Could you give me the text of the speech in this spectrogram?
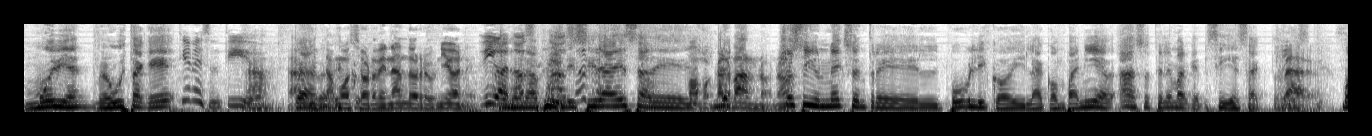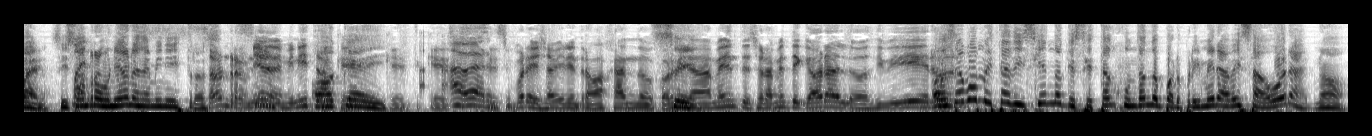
Muy bien, me gusta que. Tiene sentido. Ah, ah, Claro, estamos es ordenando reuniones. Digo, como nos- una publicidad nosotros- esa de. Vamos a calmarnos, ¿no? Yo soy un nexo entre el público y la compañía. Ah, sos telemarketing. Sí, exacto. Claro, sí. Bueno, si son Bueno. reuniones de ministros. Son reuniones Sí. de ministros Ok. que, que- que A ver. se supone que ya vienen trabajando Sí. coordinadamente, solamente que ahora los dividieron. O sea, vos me estás diciendo que se están juntando por primera vez ahora? No.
